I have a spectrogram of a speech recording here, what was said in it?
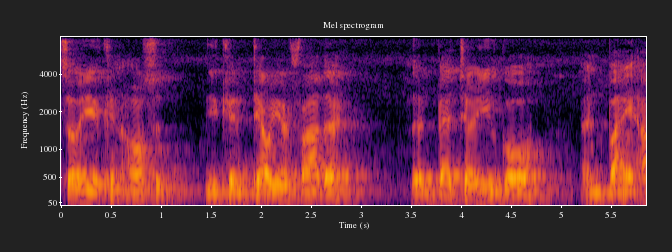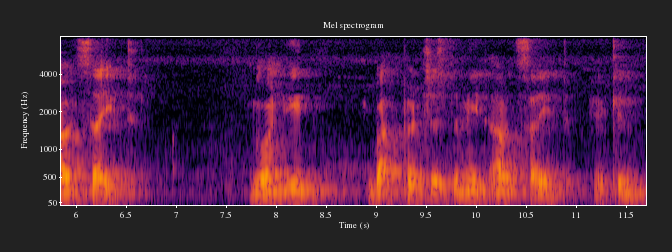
So you can also, you can tell your father that better you go and buy outside. Go and eat, but purchase the meat outside. You can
